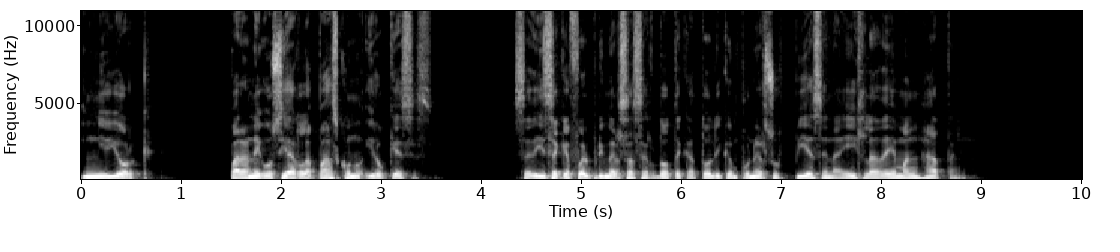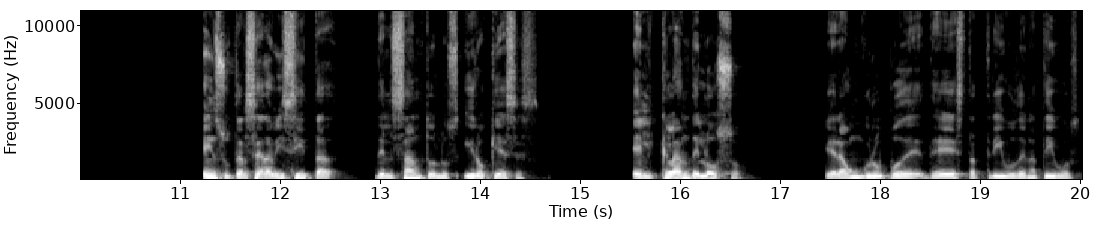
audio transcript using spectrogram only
en New York, para negociar la paz con los iroqueses. Se dice que fue el primer sacerdote católico en poner sus pies en la isla de Manhattan. En su tercera visita del santo los iroqueses, el clan del oso, que era un grupo de, de esta tribu de nativos,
